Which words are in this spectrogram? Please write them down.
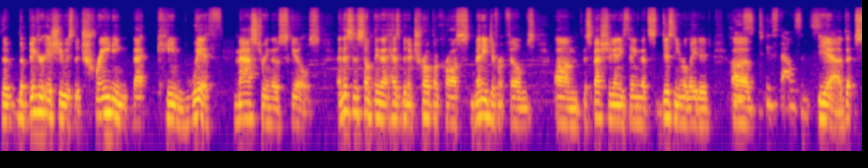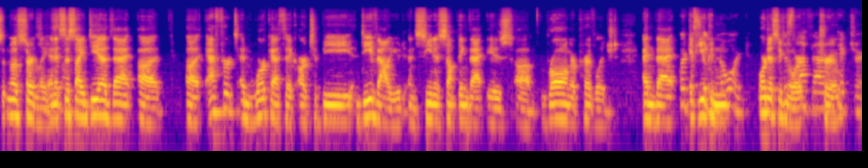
The the bigger issue is the training that came with mastering those skills, and this is something that has been a trope across many different films, um, especially anything that's Disney related. Uh, two thousands. yeah, that's most certainly, and it's this idea that uh, uh, effort and work ethic are to be devalued and seen as something that is uh, wrong or privileged, and that Or just if you can ignored. or just just ignore left out true of the picture.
